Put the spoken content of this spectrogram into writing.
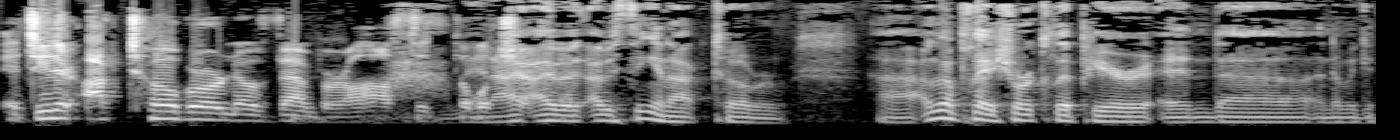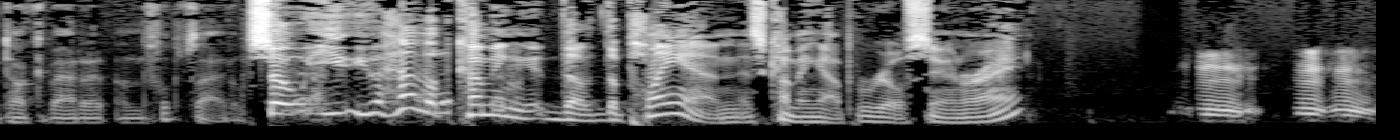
It's either October or November. I'll have to double Man, check. I, I, was- I was thinking October. Uh, I'm going to play a short clip here, and uh, and then we can talk about it on the flip side. So you, you have upcoming the the plan is coming up real soon, right? Mm-hmm.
